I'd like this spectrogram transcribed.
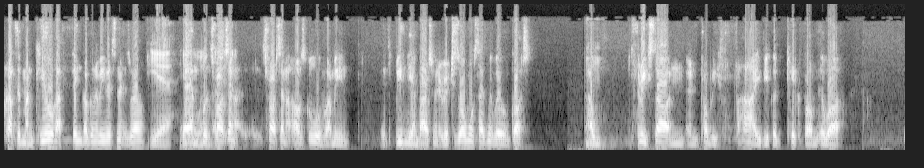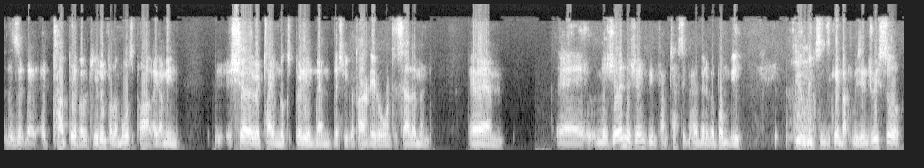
Crafton Mankeel. I think are going to be missing it as well. Yeah, yeah. um, but as far as centre, as far as centre halves go, I mean, it's been the embarrassment of riches almost, hasn't it? Where we've got Mm. three starting and probably five you could pick from who are there's a, a tab paper between them for the most part. Like I mean, Schär at time looks brilliant. Then this week apparently they want to sell him, and um, uh, Lejeune Lejeune's been fantastic. Had a bit of a bumpy few weeks since he came back from his injury. So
